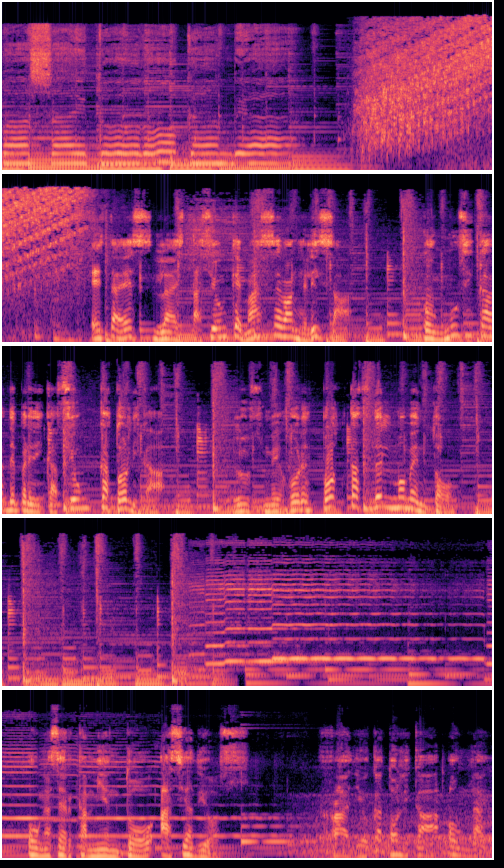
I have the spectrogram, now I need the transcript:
pasa y todo cambia. Esta es la estación que más evangeliza con música de predicación católica. Los mejores podcasts del momento. Un acercamiento hacia Dios. Radio Católica Online.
